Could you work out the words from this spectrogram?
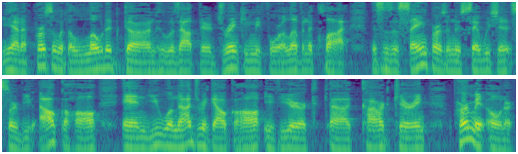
You had a person with a loaded gun who was out there drinking before 11 o'clock. This is the same person who said we should serve you alcohol, and you will not drink alcohol if you're a uh, card-carrying permit owner.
